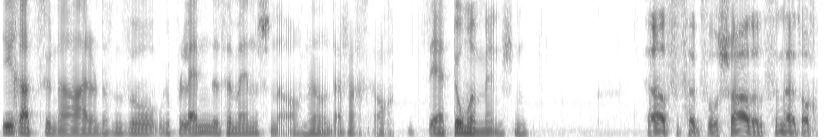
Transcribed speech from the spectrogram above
irrational und das sind so geblendete Menschen auch, ne? Und einfach auch sehr dumme Menschen. Ja, es ist halt so schade. Es sind halt auch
